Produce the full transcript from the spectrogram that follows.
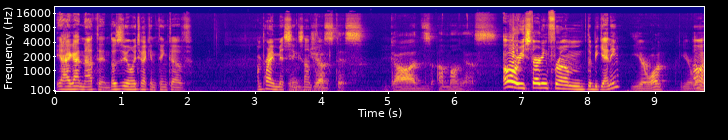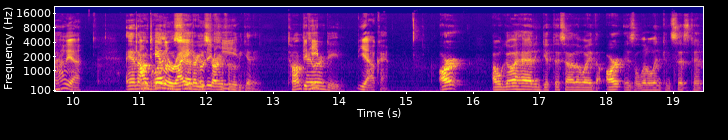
Yeah, I got nothing. Those are the only two I can think of. I'm probably missing Injustice. something. Justice. Gods Among Us. Oh, are you starting from the beginning? Year one. Year oh, one. Oh hell yeah. And Tom I'm Taylor, you right? Said, are you starting he... from the beginning? Tom Taylor, he... indeed. Yeah. Okay. Art. I will go ahead and get this out of the way. The art is a little inconsistent.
